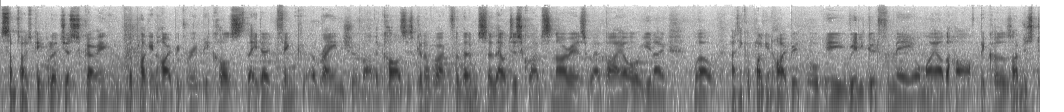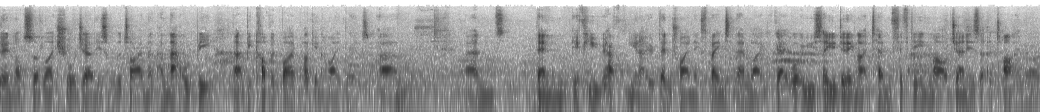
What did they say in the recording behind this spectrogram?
sometimes people are just going the plug-in hybrid route because they don't think a range of other cars is going to work for them. So they'll describe scenarios whereby, oh, you know, well, I think a plug-in hybrid will be really good for me or my other half because I'm just doing lots of like short journeys all the time, and, and that would be that be covered by a plug-in hybrid. Um, and then if you have, you know, then try and explain to them like, okay, well, you say you're doing like 10, 15 mile journeys at a time. Well,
